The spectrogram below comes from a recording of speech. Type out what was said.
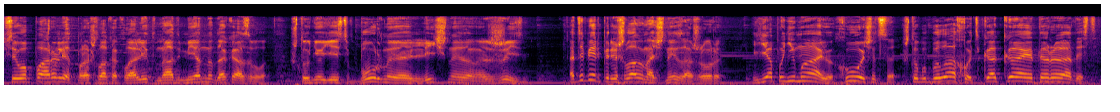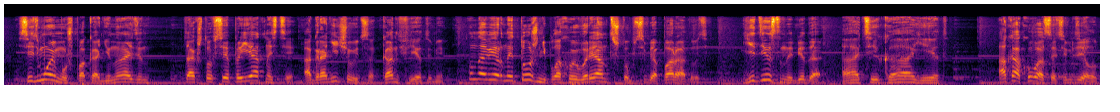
Всего пара лет прошла, как Лолит надменно доказывала, что у нее есть бурная личная жизнь. А теперь перешла на ночные зажоры. Я понимаю, хочется, чтобы была хоть какая-то радость. Седьмой муж пока не найден, так что все приятности ограничиваются конфетами. Ну, наверное, тоже неплохой вариант, чтобы себя порадовать. Единственная беда – отекает. А как у вас с этим делом?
